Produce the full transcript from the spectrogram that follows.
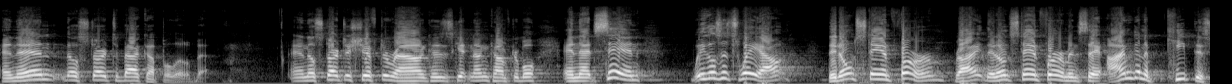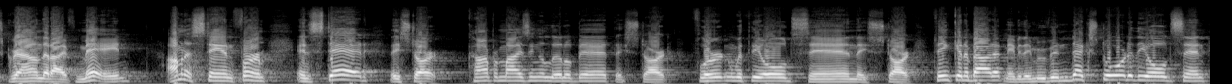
and then they'll start to back up a little bit. And they'll start to shift around because it's getting uncomfortable. And that sin wiggles its way out. They don't stand firm, right? They don't stand firm and say, I'm going to keep this ground that I've made. I'm going to stand firm. Instead, they start compromising a little bit. They start flirting with the old sin. They start thinking about it. Maybe they move in next door to the old sin.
